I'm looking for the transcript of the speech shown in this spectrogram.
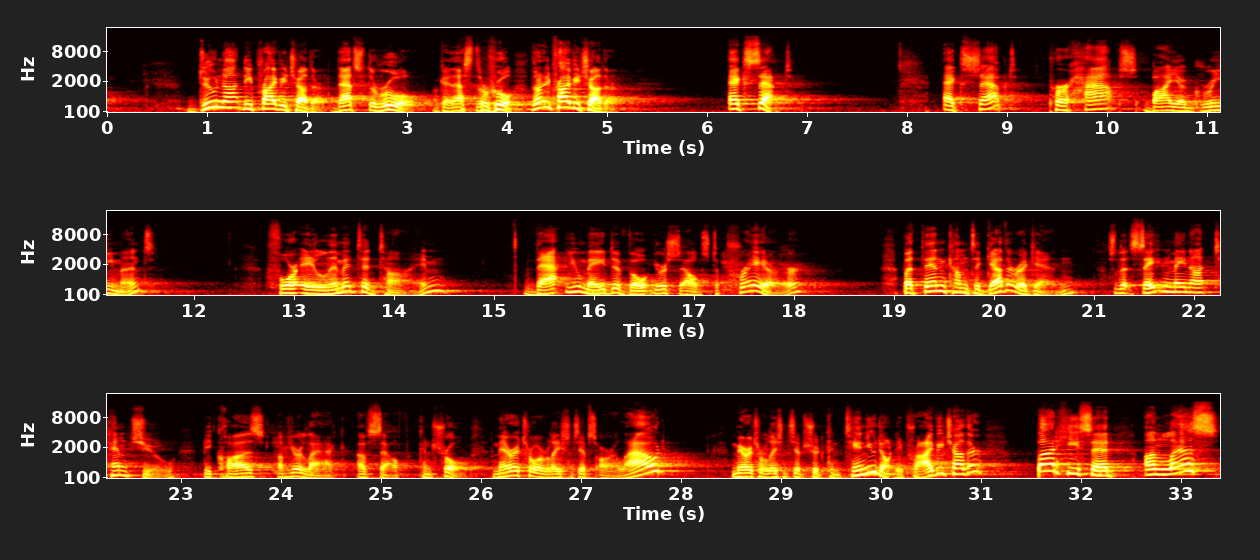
Do not deprive each other. That's the rule. Okay, that's the rule. Do not deprive each other. Except, except perhaps by agreement for a limited time, that you may devote yourselves to prayer, but then come together again, so that Satan may not tempt you because of your lack of self control. Marital relationships are allowed Marital relationships should continue, don't deprive each other. But he said, unless,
